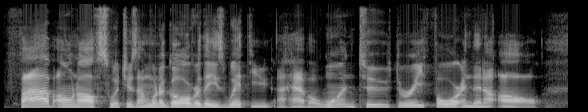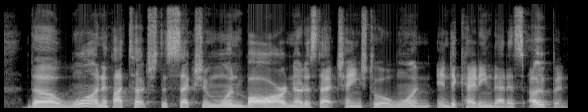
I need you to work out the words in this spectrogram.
five on-off switches. I'm going to go over these with you. I have a one, two, three, four, and then an all. The one, if I touch the section one bar, notice that changed to a one, indicating that it's open.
